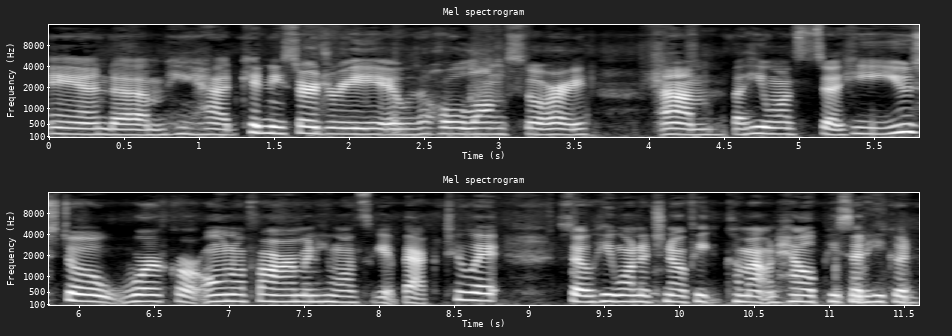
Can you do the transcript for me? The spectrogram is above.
and um, he had kidney surgery. It was a whole long story. Um, but he wants to, he used to work or own a farm and he wants to get back to it. So he wanted to know if he could come out and help. He said he could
